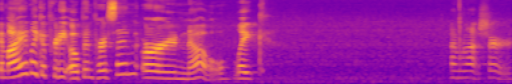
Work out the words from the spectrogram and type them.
am I like a pretty open person or no? Like, I'm not sure.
